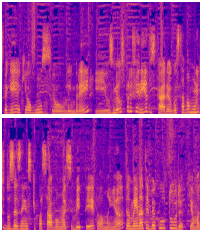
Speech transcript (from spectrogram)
peguei aqui alguns que eu lembrei e os meus preferidos, cara, eu gostava muito dos desenhos que passavam no SBT pela manhã, também na TV Cultura, que é uma,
